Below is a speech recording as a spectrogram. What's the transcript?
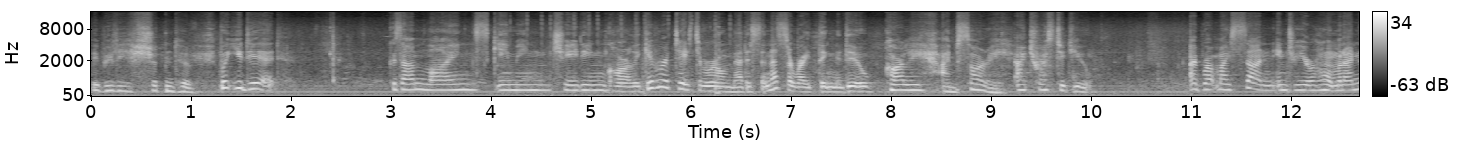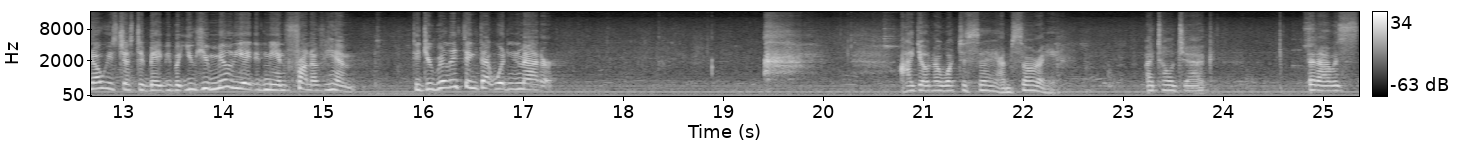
We really shouldn't have. But you did. Because I'm lying, scheming, cheating Carly. Give her a taste of her own medicine. That's the right thing to do. Carly, I'm sorry. I trusted you. I brought my son into your home, and I know he's just a baby, but you humiliated me in front of him. Did you really think that wouldn't matter? I don't know what to say. I'm sorry. I told Jack that I was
